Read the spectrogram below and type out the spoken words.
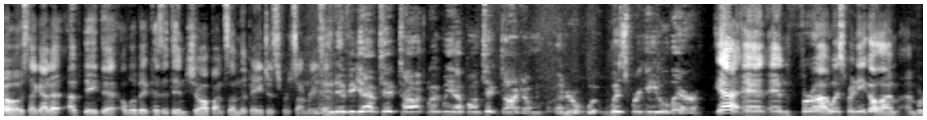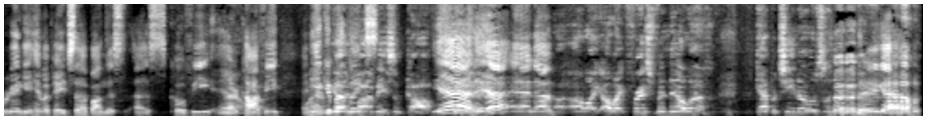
co-host. I got to update that a little bit because it didn't show up on some of the pages for some reason. And if you have TikTok, look me up on TikTok. I'm under Wh- Whispering Eagle there. Yeah, and and for uh, Whispering Eagle, I'm, I'm we're gonna get him a page set up on this uh, Ko-fi Yeah, or coffee, and We'll he can put links. buy me some coffee. Yeah, yeah, and um, I, I like I like French vanilla. Cappuccinos. There you go.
